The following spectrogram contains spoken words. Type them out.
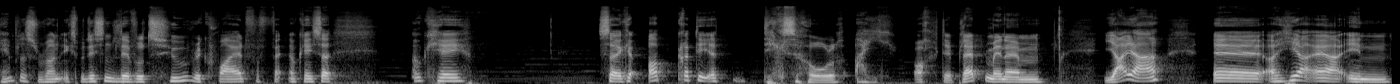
Gamblers Run Expedition Level 2 required for fa- Okay, så... Okay. Så jeg kan opgradere Dix Hole. Ej, åh, oh, det er plat, men øhm, ja, ja. Øh, og her er en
